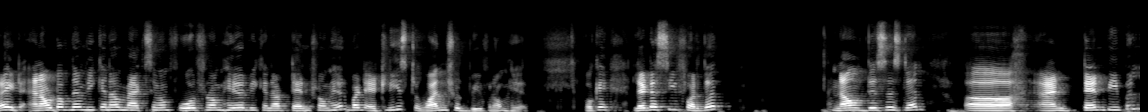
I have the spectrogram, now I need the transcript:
right? And out of them we can have maximum 4 from here. We can have 10 from here but at least one should be from here. Okay let us see further now this is done uh, and 10 people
